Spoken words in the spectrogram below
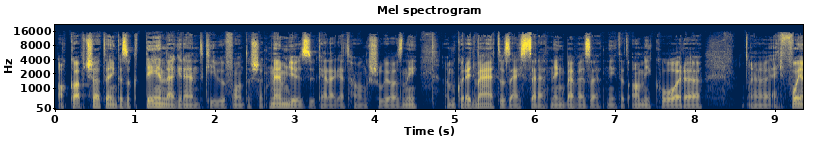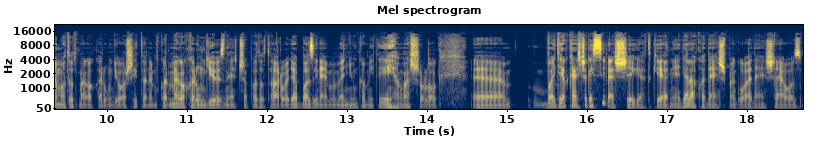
A kapcsolataink azok tényleg rendkívül fontosak. Nem győzzük eleget hangsúlyozni, amikor egy változást szeretnénk bevezetni, tehát amikor egy folyamatot meg akarunk gyorsítani, amikor meg akarunk győzni egy csapatot arról, hogy abba az irányba menjünk, amit én javasolok, vagy akár csak egy szívességet kérni egy elakadás megoldásához,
